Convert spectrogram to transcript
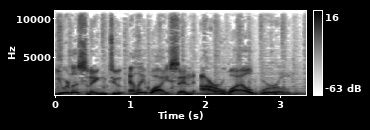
You're listening to Ellie Weiss and Our Wild World.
